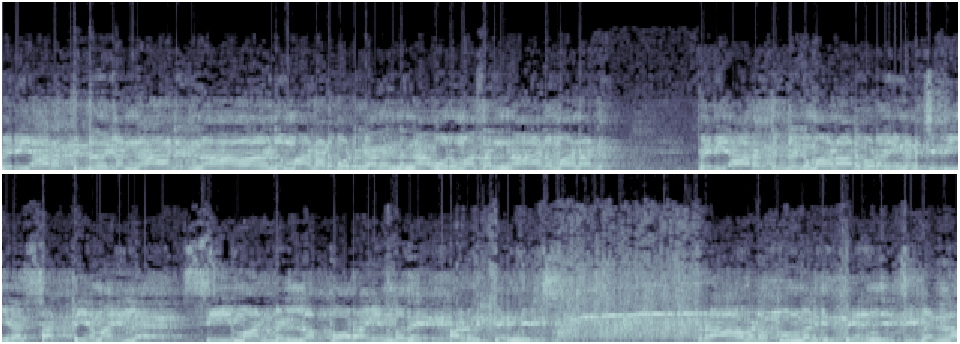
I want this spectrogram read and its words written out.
பெரியார திட்டத்துக்கு நாலு நாலு மாநாடு போட்டிருக்காங்க இந்த ஒரு மாசம் நாலு மாநாடு. பெரியார திட்டத்துக்கு மாநாடு போட நீங்க நினைச்சிருக்கீங்க சத்தியமா இல்ல. சீமான் வெல்ல போறான் என்பது அவனுக்கு தெரிஞ்சிருச்சு. திராவிட கும்பலுக்கு தெரிஞ்சிருச்சு. வெல்ல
